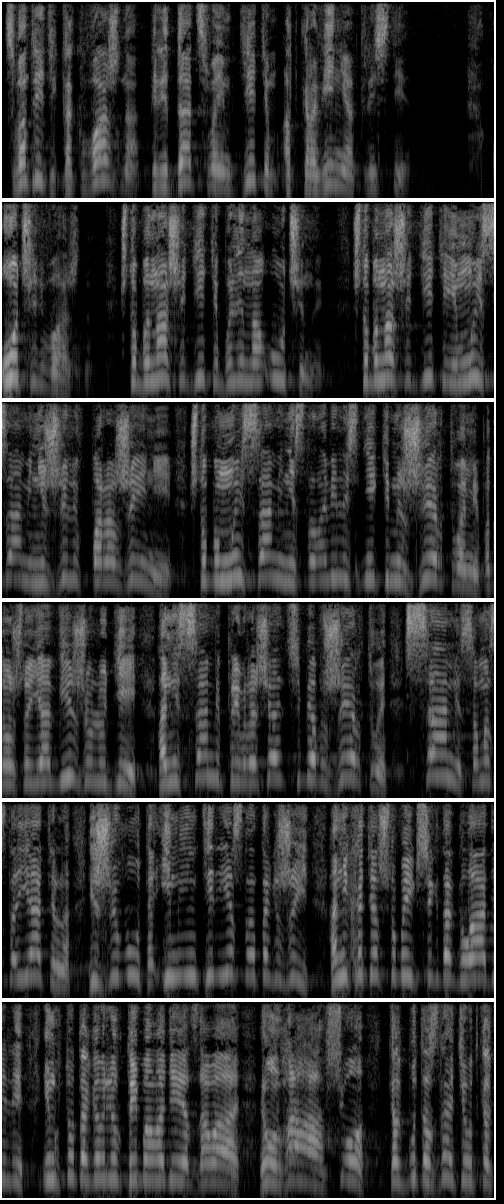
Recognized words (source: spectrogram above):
смотрите, как важно передать своим детям откровение о кресте. Очень важно, чтобы наши дети были научены – чтобы наши дети и мы сами не жили в поражении, чтобы мы сами не становились некими жертвами, потому что я вижу людей, они сами превращают себя в жертвы, сами, самостоятельно, и живут, а им интересно так жить. Они хотят, чтобы их всегда гладили, им кто-то говорил, ты молодец, давай, и он, а, все, как будто, знаете, вот как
